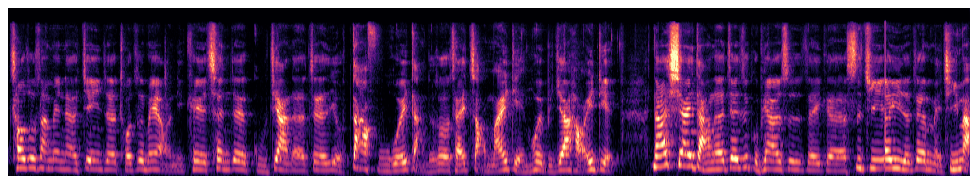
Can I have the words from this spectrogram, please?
操作上面呢，建议这个投资朋友，你可以趁这个股价呢这个有大幅回档的时候才找买点会比较好一点。那下一档呢，这只股票是这个四七二亿的这个美琪玛，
